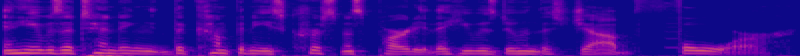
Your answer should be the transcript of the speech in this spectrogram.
and he was attending the company's Christmas party that he was doing this job for.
